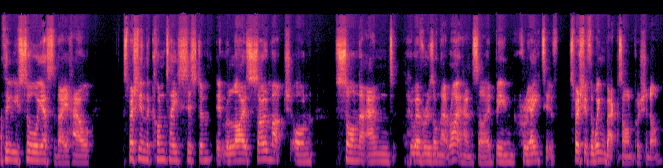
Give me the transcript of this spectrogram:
I think you saw yesterday how, especially in the Conte system, it relies so much on Son and whoever is on that right hand side being creative, especially if the wing backs aren't pushing on.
